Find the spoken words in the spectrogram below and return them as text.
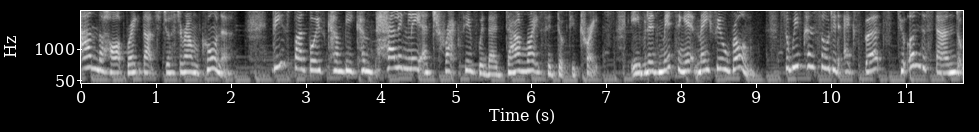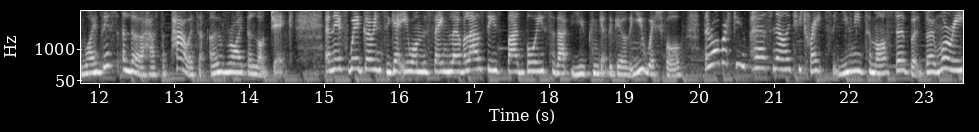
and the heartbreak that's just around the corner? These bad boys can be compellingly attractive with their downright seductive traits. Even admitting it may feel wrong. So we've consulted experts to understand why this allure has the power to override the logic. And if we're going to get you on the same level as these bad boys so that you can get the girl that you wish for, there are a few personality traits that you need to master, but don't worry,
